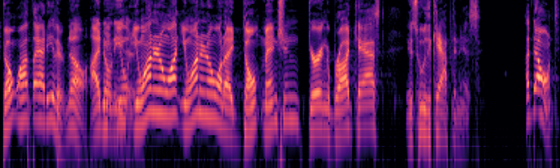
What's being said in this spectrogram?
Don't want that either. No, I don't you, either. You, want to know what? You want to know what I don't mention during a broadcast is who the captain is. I don't.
